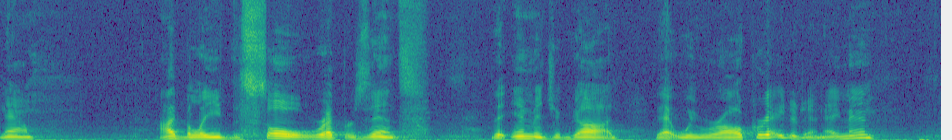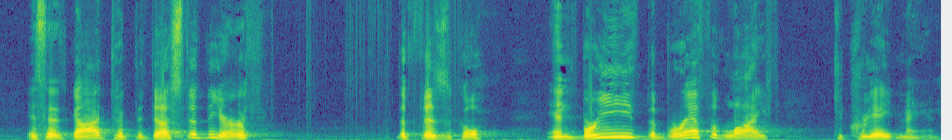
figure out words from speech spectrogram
Now, I believe the soul represents the image of God that we were all created in. Amen? It says, God took the dust of the earth, the physical, and breathed the breath of life to create man.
